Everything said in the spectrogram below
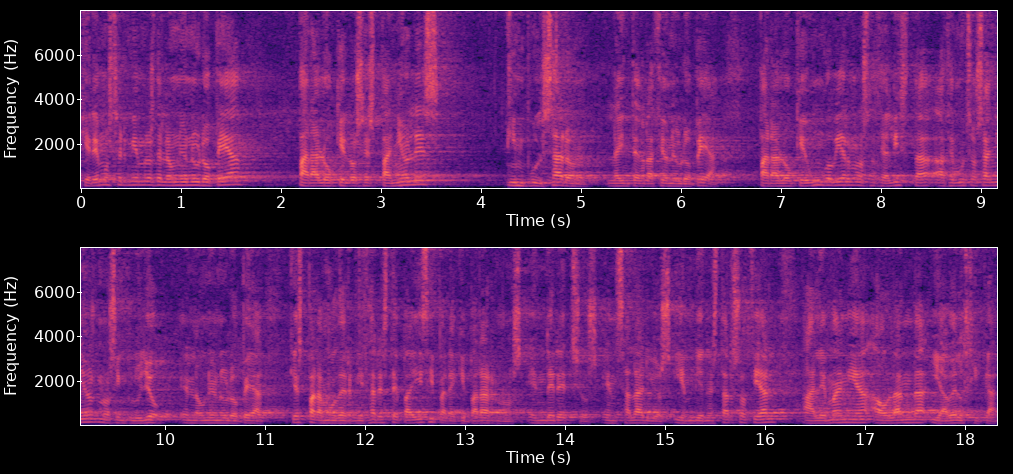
queremos ser miembros de la Unión Europea para lo que los españoles impulsaron la integración europea, para lo que un gobierno socialista hace muchos años nos incluyó en la Unión Europea, que es para modernizar este país y para equipararnos en derechos, en salarios y en bienestar social a Alemania, a Holanda y a Bélgica,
